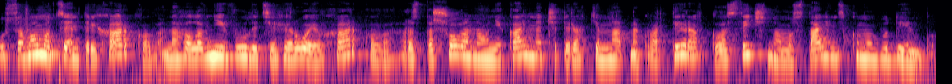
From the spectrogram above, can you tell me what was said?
У самому центрі Харкова, на головній вулиці Героїв Харкова, розташована унікальна чотирьохкімнатна квартира в класичному сталінському будинку.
